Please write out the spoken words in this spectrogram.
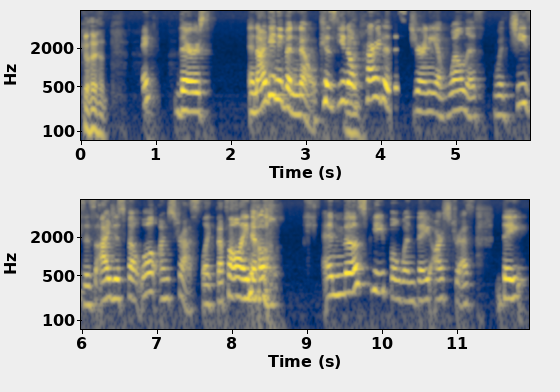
go ahead. Okay. There's and I didn't even know because, you know, yeah. prior to this journey of wellness with Jesus, I just felt, well, I'm stressed. Like that's all I know. and most people, when they are stressed, they,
